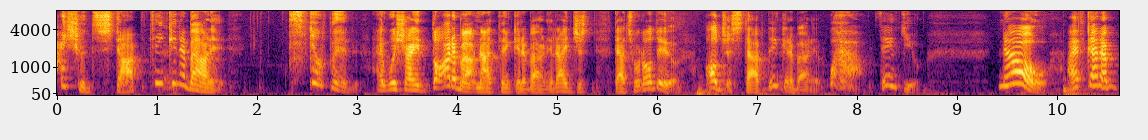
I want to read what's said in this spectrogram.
I should stop thinking about it stupid. I wish I had thought about not thinking about it. I just, that's what I'll do. I'll just stop thinking about it. Wow, thank you. No, I've got a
